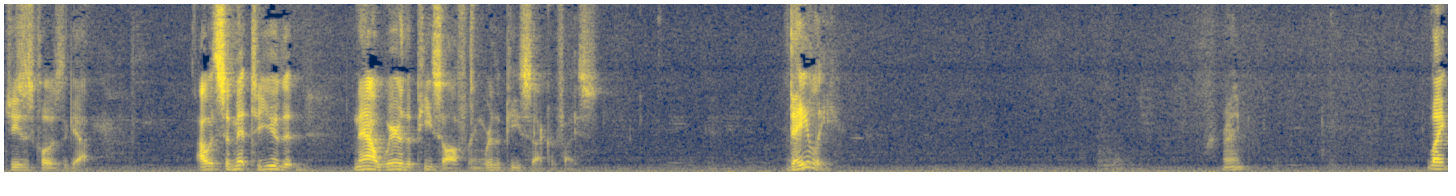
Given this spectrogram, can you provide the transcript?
Jesus closed the gap. I would submit to you that now we're the peace offering, we're the peace sacrifice. Daily. Right? Like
